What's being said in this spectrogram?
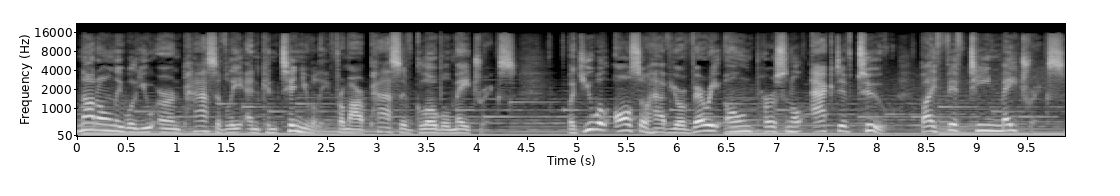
not only will you earn passively and continually from our passive global matrix, but you will also have your very own personal Active 2 by 15 matrix,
